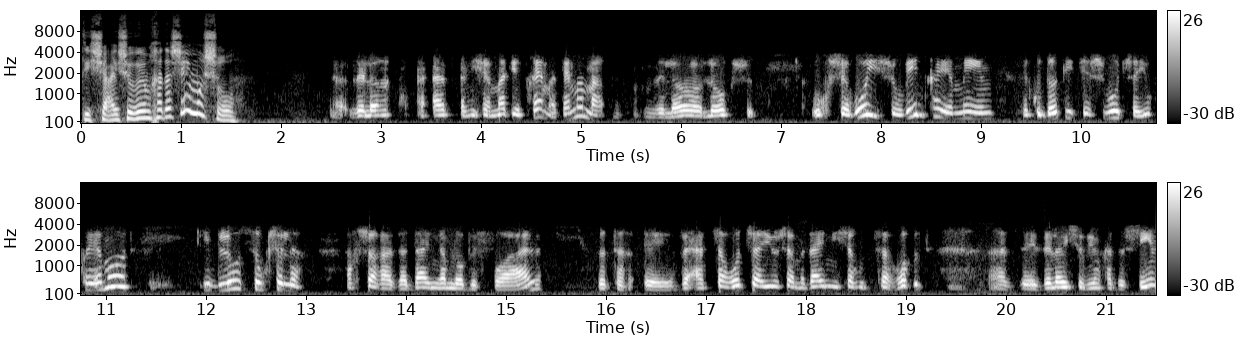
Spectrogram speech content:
תשעה יישובים חדשים אושרו. זה לא, אני שמעתי אתכם, אתם אמרתם, זה לא, לא, הוכשרו יישובים קיימים, נקודות התיישבות שהיו קיימות, קיבלו סוג של הכשרה, זה עדיין גם לא בפועל, זאת, אה, והצרות שהיו שם עדיין נשארו צרות, אז אה, זה לא יישובים חדשים,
